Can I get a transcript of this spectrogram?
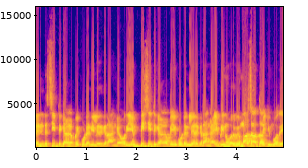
ரெண்டு சீட்டுக்காக போய் கூட்டணியில் இருக்கிறாங்க. ஒரு எம்பி சீட்டுக்காக போய் கூட்டணியில் இருக்கிறாங்க. இப்படின்னு ஒரு விமர்சனத்தை வைக்கும்போது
